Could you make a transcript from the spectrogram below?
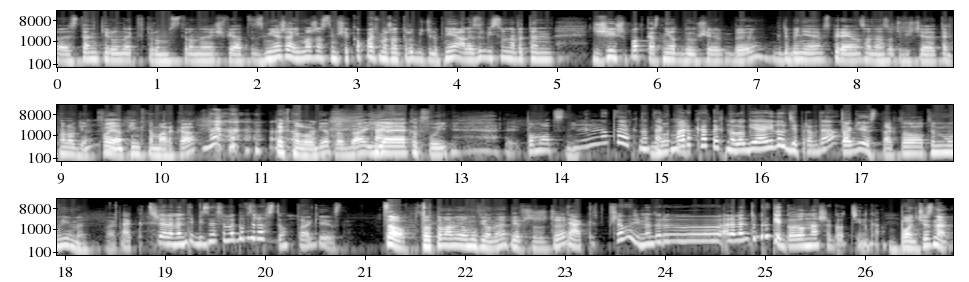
to jest ten kierunek, w którym stronę świat zmierza i można z tym się kopać, można to lubić lub nie, ale z drugiej strony nawet ten dzisiejszy podcast nie odbył się by, gdyby nie wspierająca nas oczywiście technologia. Twoja piękna marka, technologia, prawda? I Tak. ja jako twój e, pomocnik. No tak, no tak. No tak. Marka, technologia i ludzie, prawda? Tak jest, tak, to o tym mówimy. Tak, Tak, trzy elementy biznesowego wzrostu. tak jest. Co? To, to mamy omówione, pierwsze rzeczy? Tak, przechodzimy do elementu drugiego naszego odcinka. Bądźcie z nami.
